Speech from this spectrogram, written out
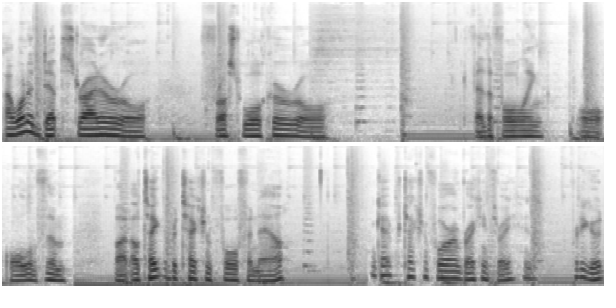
I want a depth strider or Frost Walker or feather falling or all of them. But I'll take the protection 4 for now. Okay, protection 4 unbreaking 3 is pretty good.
